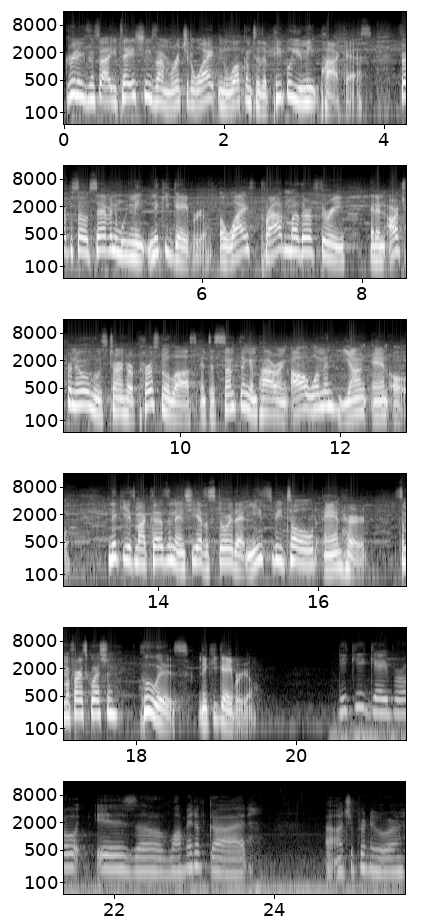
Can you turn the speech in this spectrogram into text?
Greetings and salutations. I'm Richard White, and welcome to the People You Meet podcast. For episode 7, we meet Nikki Gabriel, a wife, proud mother of three, and an entrepreneur who's turned her personal loss into something empowering all women, young and old. Nikki is my cousin, and she has a story that needs to be told and heard. So, my first question Who is Nikki Gabriel? Nikki Gabriel is a woman of God, an entrepreneur,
